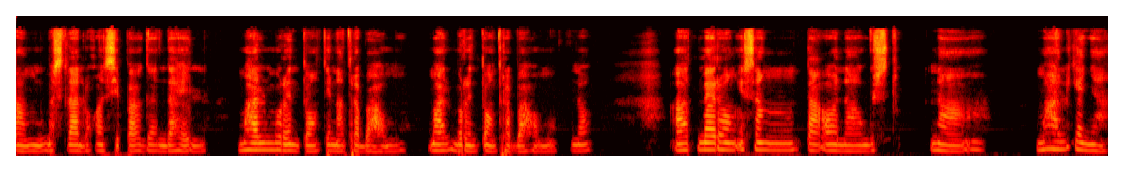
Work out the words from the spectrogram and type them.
um, mas lalo kang sipagan dahil mahal mo rin tong tinatrabaho mo, mahal mo rin tong trabaho mo, no? At merong isang tao na gusto na mahal ka niya,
